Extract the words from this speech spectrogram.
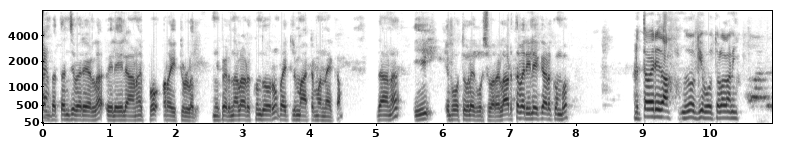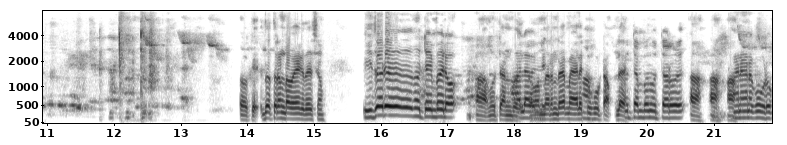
അൻപത്തഞ്ച് വരെയുള്ള വിലയിലാണ് ഇപ്പോൾ റേറ്റ് ഉള്ളത്. ഇനി പെരുന്നാൾ അടുക്കും തോറും റേറ്റിൽ മാറ്റം വന്നേക്കാം. ഇതാണ് ഈ പോത്തുകളെ കുറിച്ച് പറയുള്ളത് അടുത്ത വരിയിലേക്ക് അടുക്കുമ്പോൾ അടുത്ത വരി ഇതാ. ഇത് നോക്കി പോത്തുകളെ കാണി. ഓക്കെ ഇത് എത്ര ഉണ്ടാവും ഏകദേശം? ഇതൊരു നൂറ്റമ്പത് കിലോ. ആ നൂറ്റമ്പത്. ഒന്നരന്റെ മേലേക്ക് കൂട്ടാം അല്ലേ? നൂറ്റമ്പത് നൂറ്ററുപത്. ആ ആ അങ്ങനെ അങ്ങനെ കൂടും.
